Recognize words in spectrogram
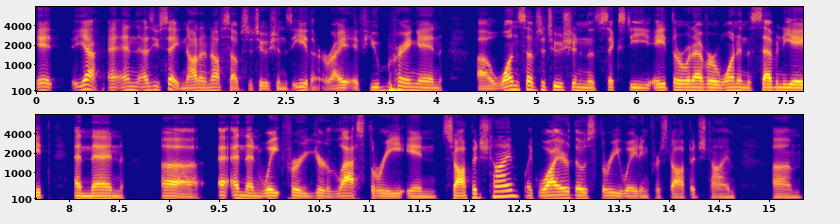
it, yeah, and, and, as you say, not enough substitutions either, right? If you bring in uh, one substitution in the 68th or whatever, one in the 78th, and then uh and then wait for your last three in stoppage time? Like why are those three waiting for stoppage time um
